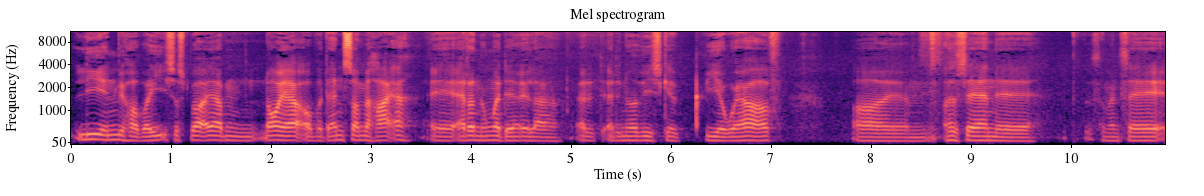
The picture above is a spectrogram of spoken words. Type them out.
Lige inden vi hopper i, så spørger jeg dem, når jeg og hvordan så med hajer, øh, er der nogen af det, eller er det, er det noget, vi skal be aware of? Og, øhm, og så sagde han, øh, som han sagde,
